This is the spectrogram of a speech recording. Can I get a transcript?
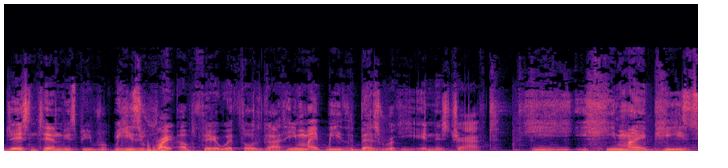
Jayson Tatum needs to be. He's right up there with those guys. He might be the best rookie in this draft. He he might. He's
